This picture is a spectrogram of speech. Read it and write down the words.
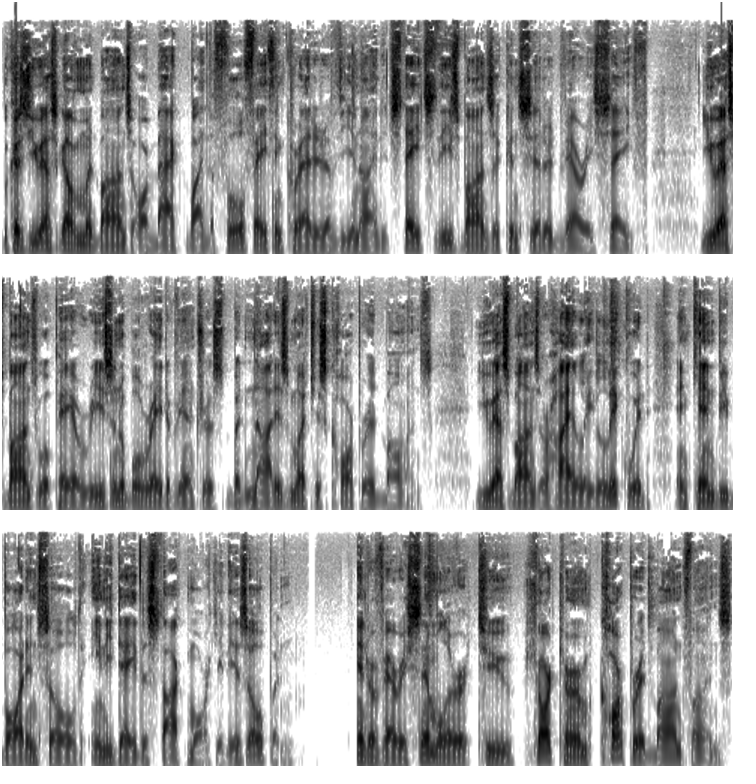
Because U.S. government bonds are backed by the full faith and credit of the United States, these bonds are considered very safe. U.S. bonds will pay a reasonable rate of interest, but not as much as corporate bonds. U.S. bonds are highly liquid and can be bought and sold any day the stock market is open, and are very similar to short term corporate bond funds.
